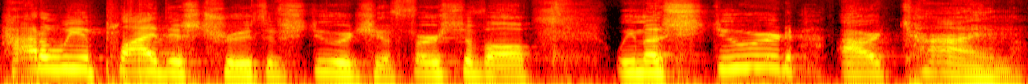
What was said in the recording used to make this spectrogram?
How do we apply this truth of stewardship? First of all, we must steward our time.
